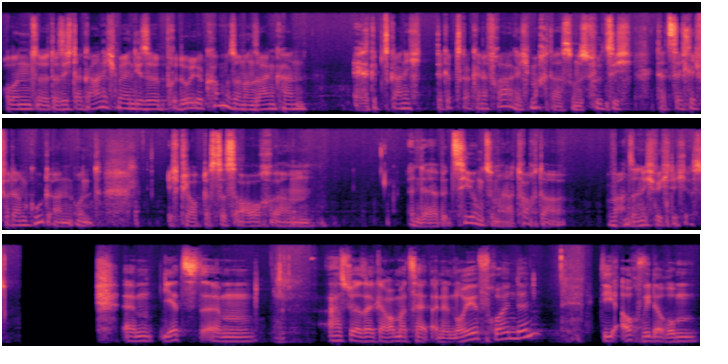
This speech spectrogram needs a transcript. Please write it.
Und äh, dass ich da gar nicht mehr in diese Bredouille komme, sondern sagen kann, da gibt's gar nicht, da gibt's gar keine Frage. Ich mache das und es fühlt sich tatsächlich verdammt gut an. Und ich glaube, dass das auch ähm, in der Beziehung zu meiner Tochter wahnsinnig wichtig ist. Ähm, jetzt ähm, hast du ja seit geraumer Zeit eine neue Freundin, die auch wiederum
